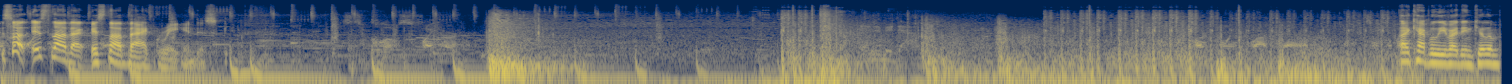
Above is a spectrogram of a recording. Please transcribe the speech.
It's not. It's not that. It's not that great in this game. I can't believe I didn't kill him.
